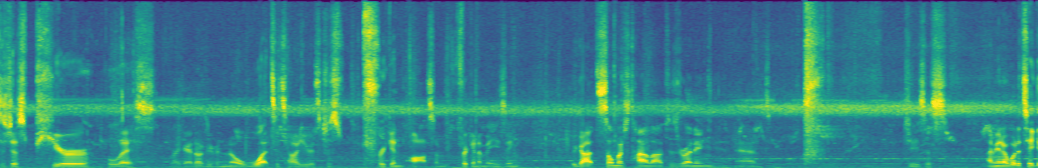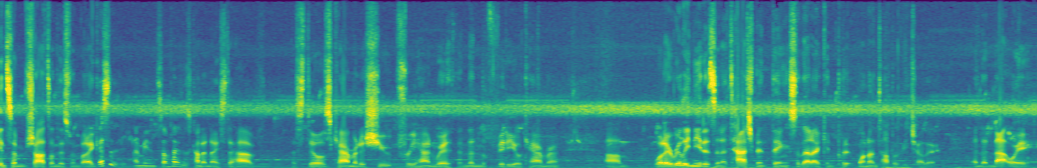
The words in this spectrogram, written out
This is just pure bliss. Like, I don't even know what to tell you. It's just freaking awesome, freaking amazing. We got so much time lapses running, and Jesus, I mean, I would have taken some shots on this one, but I guess, it, I mean, sometimes it's kind of nice to have a stills camera to shoot freehand with and then the video camera. Um, what I really need is an attachment thing so that I can put one on top of each other. And then that way,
